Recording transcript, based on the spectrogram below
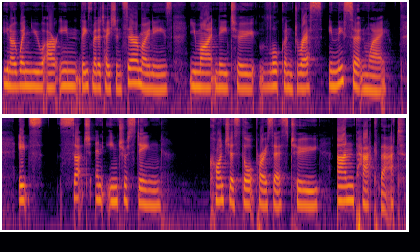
you know, when you are in these meditation ceremonies, you might need to look and dress in this certain way. It's such an interesting conscious thought process to unpack that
